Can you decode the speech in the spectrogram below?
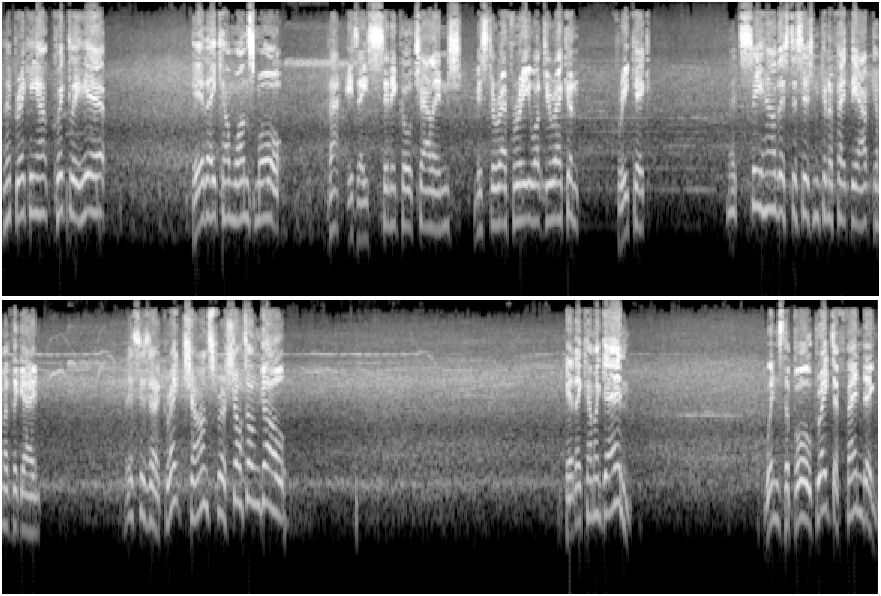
They're breaking out quickly here. Here they come once more. That is a cynical challenge. Mr. Referee, what do you reckon? Free kick. Let's see how this decision can affect the outcome of the game. This is a great chance for a shot on goal. Here they come again. Wins the ball. Great defending.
